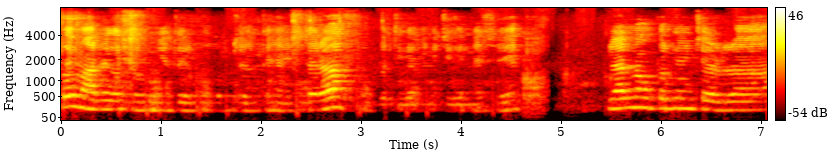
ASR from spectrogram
कोई मारने का शौक नहीं है तेरे को चलते हैं इस तरफ़ बच गया मैं नीचे गिरने से। फ़िलहाल मैं ऊपर क्यों नहीं चढ़ रहा?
